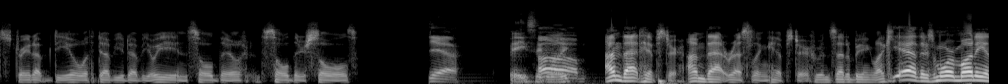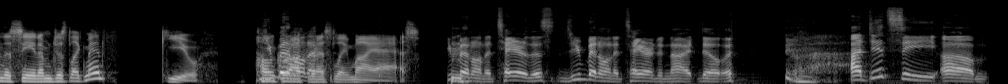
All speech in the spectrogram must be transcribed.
straight up deal with WWE and sold their sold their souls. yeah. Basically. Um, I'm that hipster. I'm that wrestling hipster who, instead of being like, "Yeah, there's more money in the scene," I'm just like, "Man, f- you, punk rock a- wrestling my ass." you've been on a tear this. You've been on a tear tonight, Dylan. I did see. Um,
